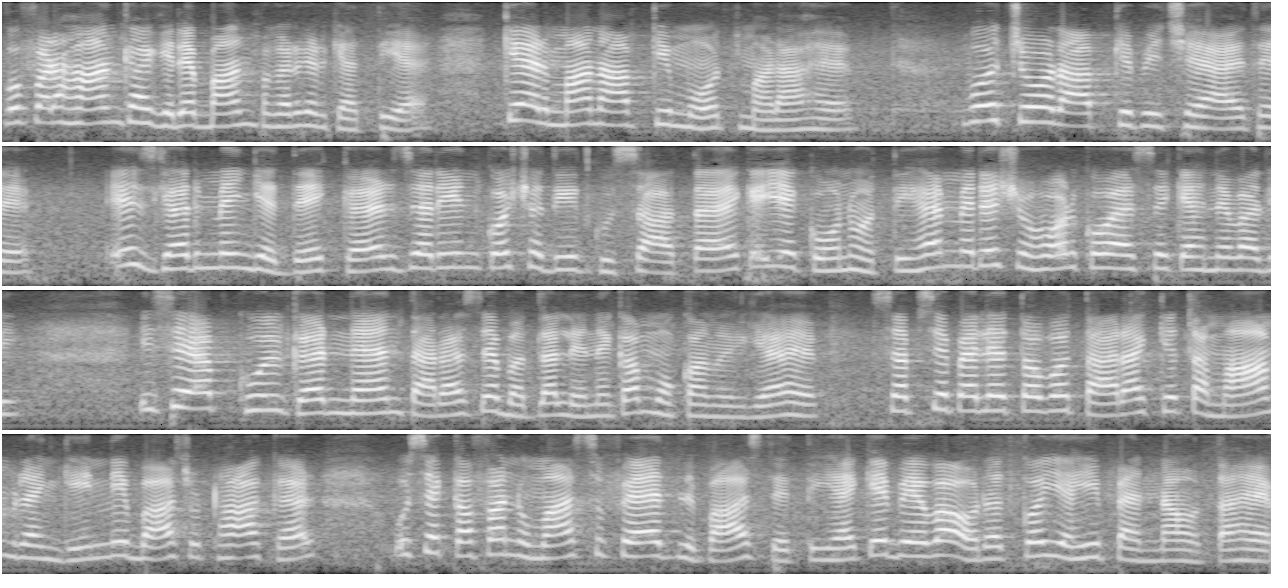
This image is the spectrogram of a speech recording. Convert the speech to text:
وہ فرحان کا گرے بان پکڑ کر کہتی ہے کہ ارمان آپ کی موت مرا ہے۔ وہ چور آپ کے پیچھے آئے تھے۔ اس گھر میں یہ دیکھ کر زرین کو شدید غصہ آتا ہے کہ یہ کون ہوتی ہے میرے شوہر کو ایسے کہنے والی۔ اسے اب کھل کر نین تارا سے بدلہ لینے کا موقع مل گیا ہے۔ سب سے پہلے تو وہ تارا کے تمام رنگین لباس اٹھا کر اسے کفن نما سفید لباس دیتی ہے کہ بیوہ عورت کو یہی پہننا ہوتا ہے۔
